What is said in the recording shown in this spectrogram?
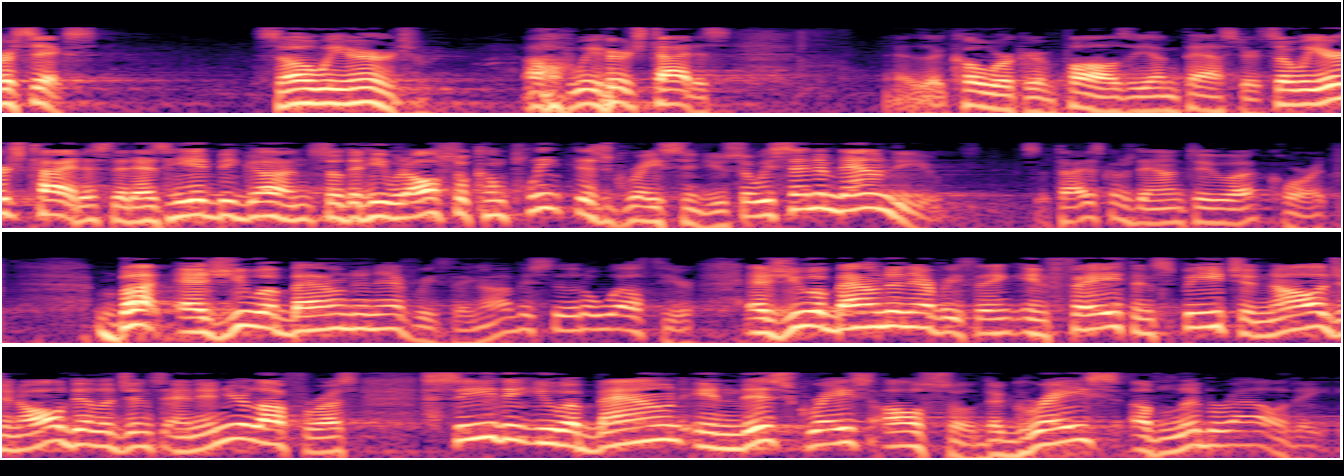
Verse 6. So we urge, oh, we urge Titus, as a co-worker of Paul's, a young pastor. So we urge Titus that as he had begun, so that he would also complete this grace in you. So we send him down to you. So Titus comes down to uh, Corinth. But as you abound in everything, obviously a little wealthier, as you abound in everything, in faith and speech and knowledge and all diligence and in your love for us, see that you abound in this grace also, the grace of liberality.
